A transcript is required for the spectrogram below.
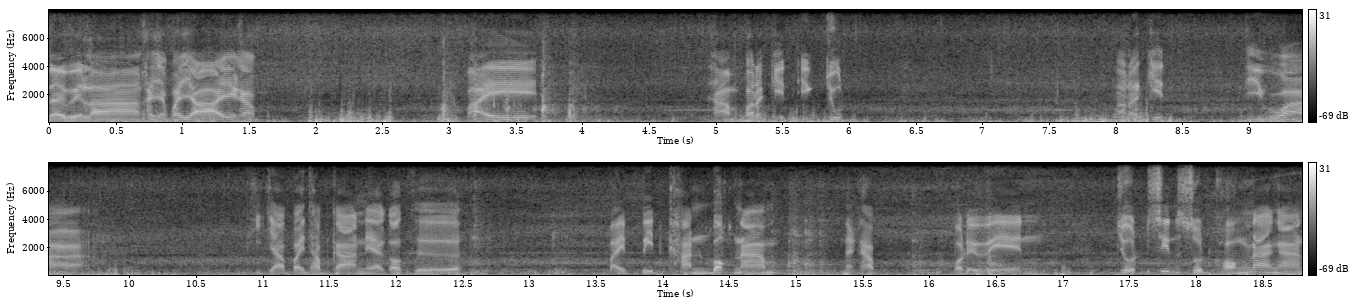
ได้เวลาขยับขยายครับ ไปทำภารกิจอีกจุด ภารกิจที่ว่าที่จะไปทำการเนี่ยก็คือไปปิดคันบล็อกน้ำนะครับ บริเวณจุดสิ้นสุดของหน้างาน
